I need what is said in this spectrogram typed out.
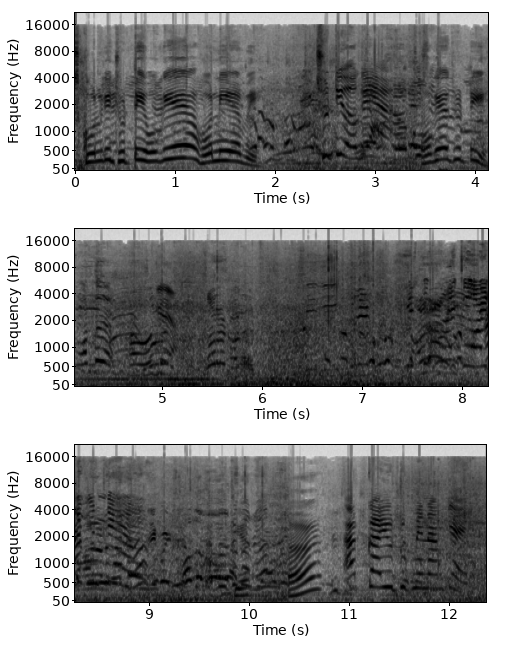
स्कूल की छुट्टी हो गई है या होनी है अभी? छुट्टी हो गया। हो गया छुट्टी? हाँ, हो गया। हाँ? आपका यूट्यूब में नाम क्या है?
